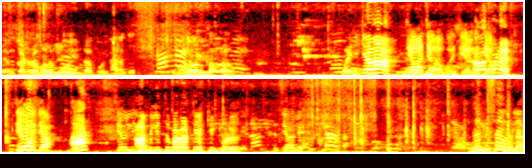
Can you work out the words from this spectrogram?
व्यंकटरमण गोविंदा गोविंदा. जेवण खाऊ जेवा. जेवा जेवा जेवली आंबिलीचं बघा टेस्टी थोडं. जेवली. जल्दी सावरला.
